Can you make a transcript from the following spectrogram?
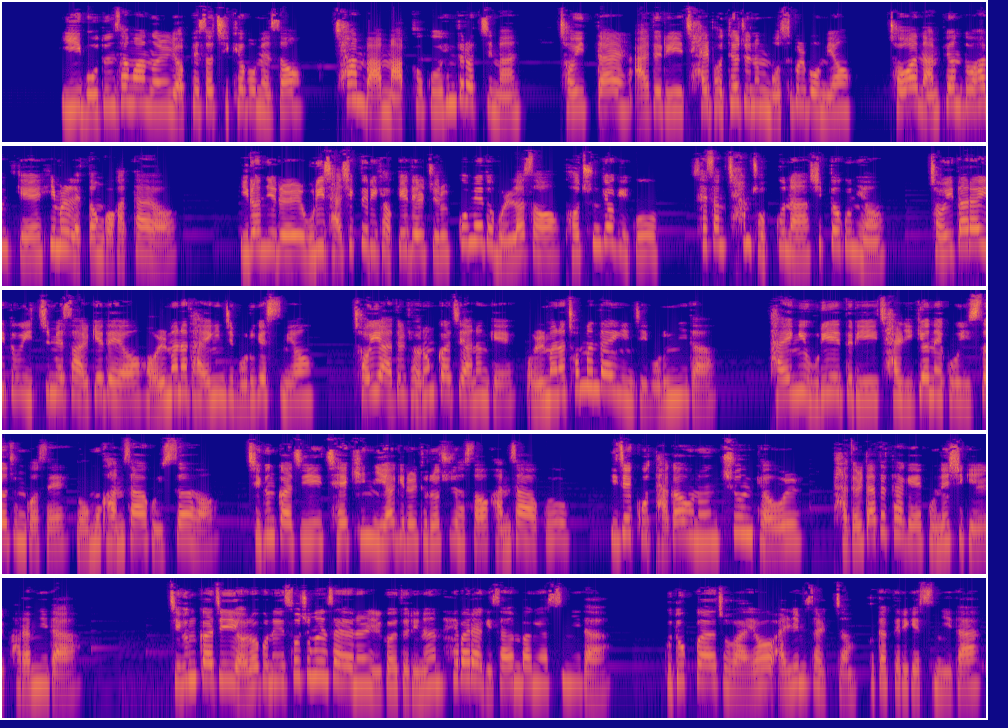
이 모든 상황을 옆에서 지켜보면서 참 마음 아프고 힘들었지만 저희 딸 아들이 잘 버텨주는 모습을 보며 저와 남편도 함께 힘을 냈던 것 같아요. 이런 일을 우리 자식들이 겪게 될 줄 꿈에도 몰라서 더 충격이고 세상 참 좁구나 싶더군요. 저희 딸아이도 이쯤에서 알게 되어 얼마나 다행인지 모르겠으며 저희 아들 결혼까지 하는 게 얼마나 천만다행인지 모릅니다. 다행히 우리 애들이 잘 이겨내고 있어준 것에 너무 감사하고 있어요. 지금까지 제 긴 이야기를 들어주셔서 감사하고 이제 곧 다가오는 추운 겨울 다들 따뜻하게 보내시길 바랍니다. 지금까지 여러분의 소중한 사연을 읽어드리는 해바라기 사연방이었습니다. 구독과 좋아요, 알림 설정 부탁드리겠습니다.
